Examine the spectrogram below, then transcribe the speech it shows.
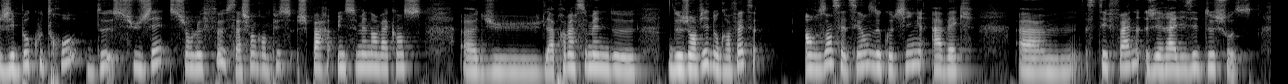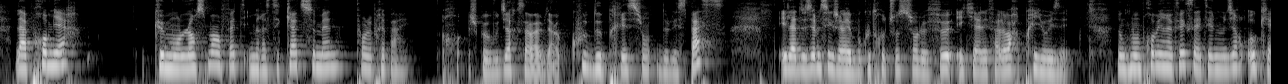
j'ai beaucoup trop de sujets sur le feu, sachant qu'en plus je pars une semaine en vacances euh, du, la première semaine de, janvier, donc en fait en faisant cette séance de coaching avec euh, Stéphane, j'ai réalisé deux choses. La première, que mon lancement en fait il me restait quatre semaines pour le préparer. Je peux vous dire que ça m'a bien un coup de pression de l'espace. Et la deuxième, c'est que j'avais beaucoup trop de choses sur le feu et qu'il allait falloir prioriser. Donc mon premier réflexe a été de me dire, ok,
